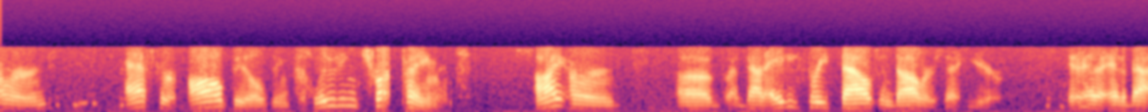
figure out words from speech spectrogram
earned after all bills, including truck payments, I earned uh, about eighty three thousand dollars that year at, at about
